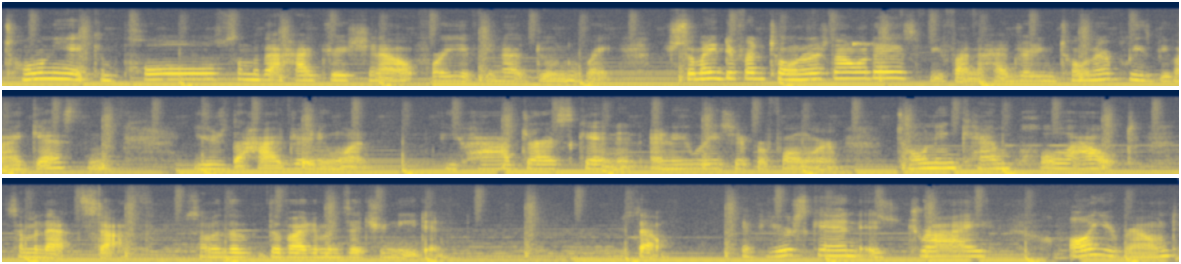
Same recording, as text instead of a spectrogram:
toning it can pull some of that hydration out for you if you're not doing it right. There's so many different toners nowadays. If you find a hydrating toner, please be my guest and use the hydrating one If you have dry skin in any way, shape, or form, toning can pull out some of that stuff, some of the, the vitamins that you needed. So, if your skin is dry all year round,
